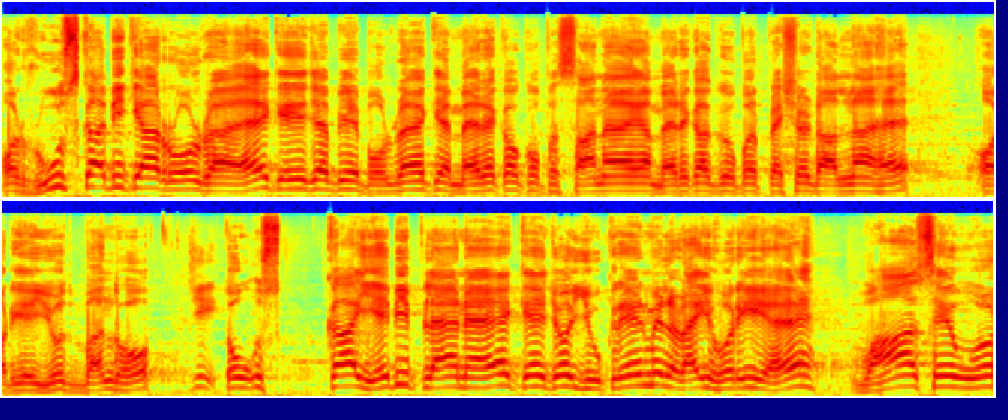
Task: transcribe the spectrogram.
और रूस का भी क्या रोल रहा है कि जब ये बोल रहा है कि अमेरिका को फंसाना है अमेरिका के ऊपर प्रेशर डालना है और ये युद्ध बंद हो जी। तो उसका ये भी प्लान है कि जो यूक्रेन में लड़ाई हो रही है वहाँ से वो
